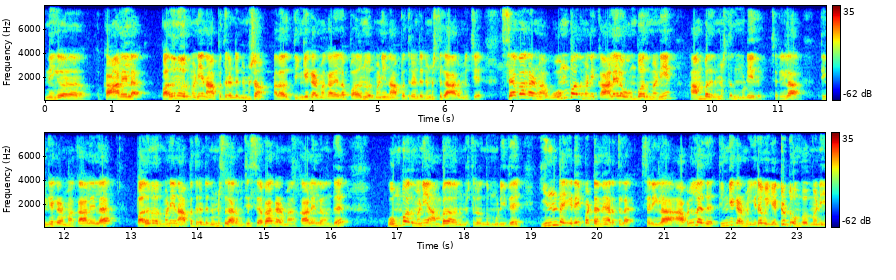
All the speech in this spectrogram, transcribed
நீங்கள் காலையில் பதினோரு மணி நாற்பத்தி ரெண்டு நிமிஷம் அதாவது திங்கக்கிழமை காலையில் பதினோரு மணி நாற்பத்தி ரெண்டு நிமிஷத்துக்கு ஆரம்பிச்சு செவ்வாய்க்கிழமை ஒம்பது மணி காலையில் ஒம்பது மணி ஐம்பது நிமிஷத்துக்கு முடியுது. சரிங்களா? திங்கக்கிழமை காலையில் பதினோரு மணி நாற்பத்தி ரெண்டு நிமிஷத்துக்கு ஆரம்பித்து செவ்வாய்க்கிழமை காலையில் வந்து ஒம்பது மணி ஐம்பதாவது நிமிஷத்தில் வந்து முடியுது. இந்த இடைப்பட்ட நேரத்தில் சரிங்களா? அல்லது திங்கக்கிழமை இரவு எட்டு டு ஒம்பது மணி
